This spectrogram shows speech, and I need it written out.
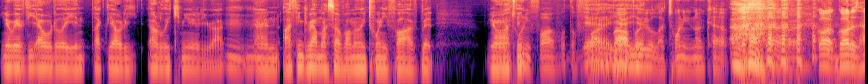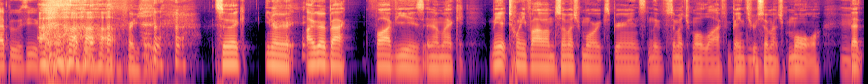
you know, we have the elderly, in, like the elderly elderly community, right? Mm-mm. And I think about myself. I'm only 25, but you know, You're I think 25. What the Yeah, fuck, bro? yeah, I thought you were like 20. No cap. God, God is happy with you. Appreciate. So like, you know, I go back five years and I'm like, me at 25, I'm so much more experienced and lived so much more life and been through Mm. so much more Mm. that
